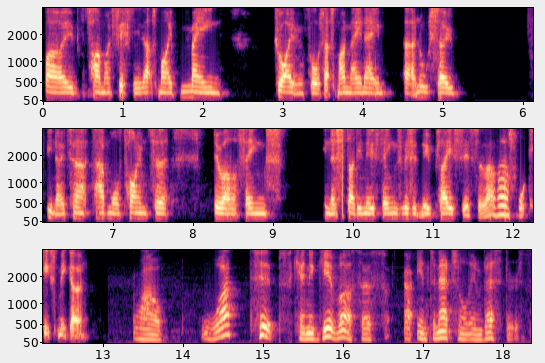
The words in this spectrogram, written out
by the time I'm 50. That's my main driving force. That's my main aim, and also, you know, to to have more time to do other things you know, study new things, visit new places. So that, that's what keeps me going. Wow. What tips can you give us as uh, international investors?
